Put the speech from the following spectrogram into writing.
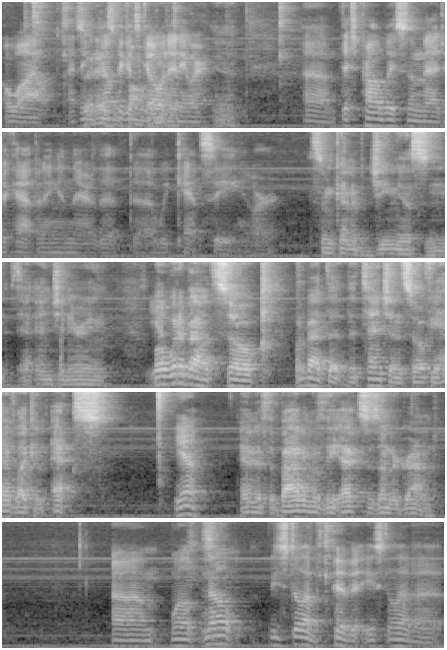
a while. I think it I don't think it's going over. anywhere. Yeah. Um, there's probably some magic happening in there that uh, we can't see, or some kind of genius in uh, engineering. Yeah. Well, what about so? What about the the tension? So if you have like an X, yeah. and if the bottom of the X is underground, Um, well, no, you still have a pivot. You still have a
